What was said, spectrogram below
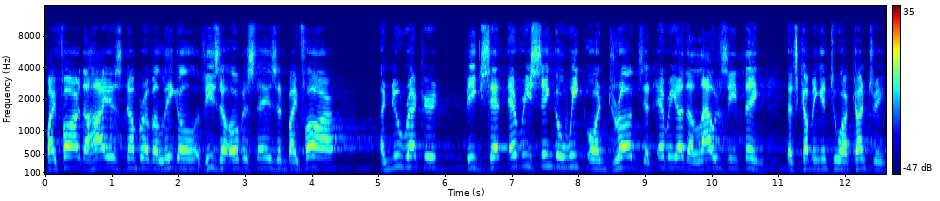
by far the highest number of illegal visa overstays, and by far a new record being set every single week on drugs and every other lousy thing that's coming into our country.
